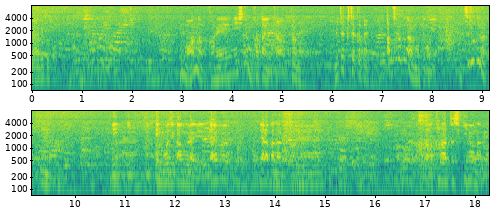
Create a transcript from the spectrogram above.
ゃああげとこう。でもあんなのカレーにしても硬いんちゃう多分。めちゃくちゃ硬い。圧力鍋持ってこいや。圧力鍋？にい1.5時間ぐらいでだいぶ柔らかなる。やんあの加圧式の鍋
